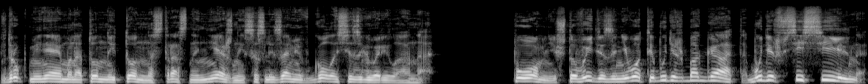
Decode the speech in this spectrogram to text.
Вдруг, меняя монотонный тон на страстно нежный, со слезами в голосе заговорила она. «Помни, что, выйдя за него, ты будешь богата, будешь всесильна,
